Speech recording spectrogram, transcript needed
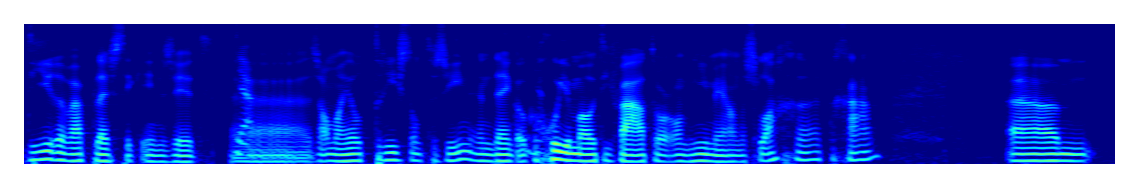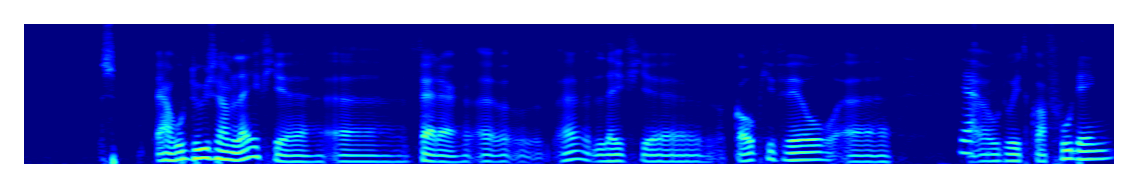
dieren waar plastic in zit. Uh, Het is allemaal heel triest om te zien. En denk ook een goede motivator om hiermee aan de slag te gaan. Um, ja, hoe duurzaam leef je verder? leef je, koop je veel? Ja. hoe doe je het qua voeding,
